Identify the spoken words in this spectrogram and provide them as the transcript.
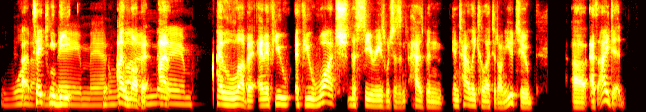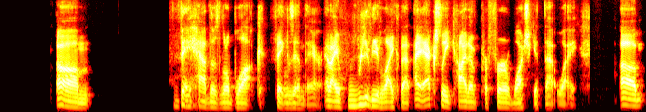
What uh, taking name, the man! What I love it. Name. I, I love it. And if you if you watch the series, which is, has been entirely collected on YouTube, uh, as I did, um, they have those little block things in there. And I really like that. I actually kind of prefer watching it that way. Um,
